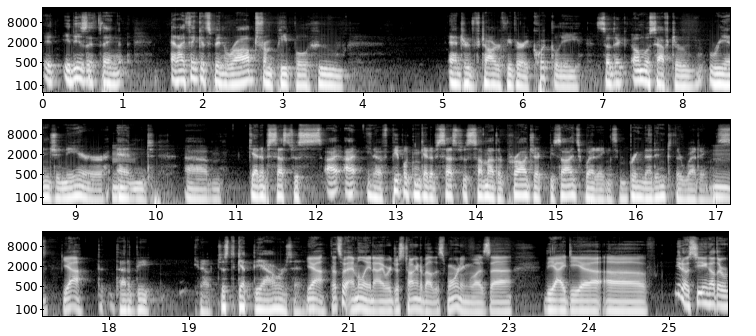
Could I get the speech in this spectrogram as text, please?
it, it is a thing, and I think it's been robbed from people who entered photography very quickly, so they almost have to re-engineer mm-hmm. and um, get obsessed with. I, I, you know, if people can get obsessed with some other project besides weddings and bring that into their weddings, mm, yeah, th- that'd be, you know, just to get the hours in. Yeah, that's what Emily and I were just talking about this morning. Was uh, the idea of you know seeing other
